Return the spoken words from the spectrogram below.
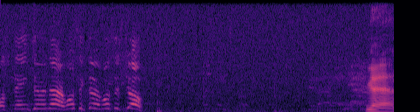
What's Dean doing there? What's he doing? What's his job? Yes.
